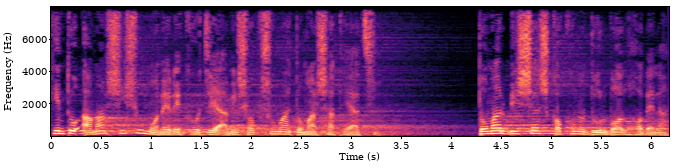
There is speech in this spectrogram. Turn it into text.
কিন্তু আমার শিশু মনে রেখো যে আমি সবসময় তোমার সাথে আছি। তোমার বিশ্বাস কখনো দুর্বল হবে না।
